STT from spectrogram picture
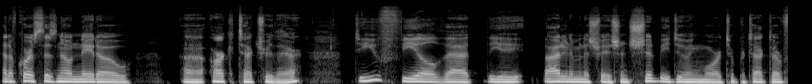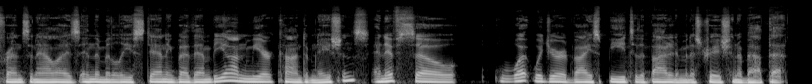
And of course, there's no NATO uh, architecture there. Do you feel that the Biden administration should be doing more to protect our friends and allies in the Middle East, standing by them beyond mere condemnations? And if so, what would your advice be to the Biden administration about that?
